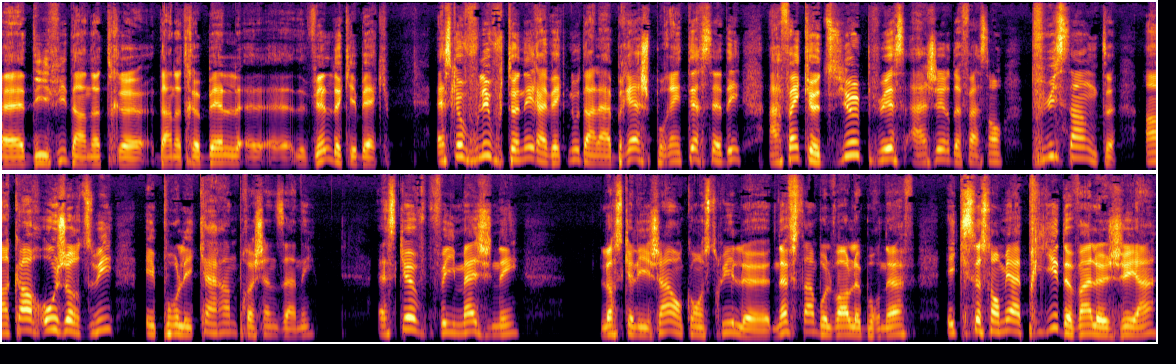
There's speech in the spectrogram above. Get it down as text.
euh, des vies dans notre, dans notre belle ville de Québec? Est-ce que vous voulez vous tenir avec nous dans la brèche pour intercéder afin que Dieu puisse agir de façon puissante encore aujourd'hui et pour les 40 prochaines années? Est-ce que vous pouvez imaginer lorsque les gens ont construit le 900 boulevard Le Bourgneuf et qui se sont mis à prier devant le géant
